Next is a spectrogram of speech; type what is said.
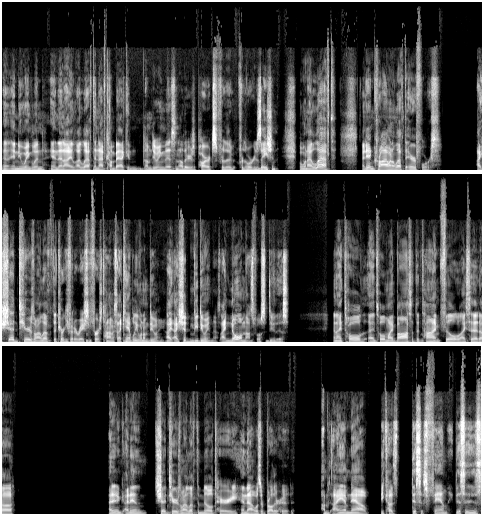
uh, in New England, and then I, I, left, and I've come back, and I'm doing this and other parts for the for the organization. But when I left, I didn't cry when I left the Air Force. I shed tears when I left the Turkey Federation first time. I said, I can't believe what I'm doing. I, I shouldn't be doing this. I know I'm not supposed to do this. And I told I told my boss at the time, Phil. I said, uh, I didn't I didn't shed tears when I left the military, and that was a brotherhood. I'm, I am now because this is family. This is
